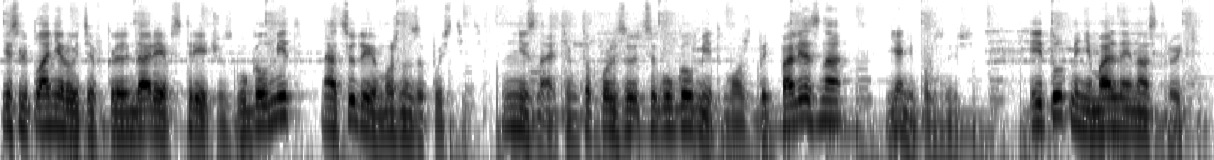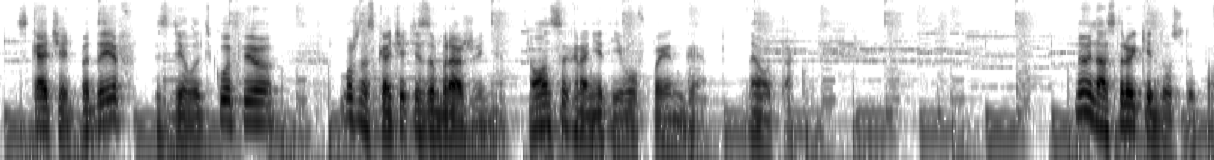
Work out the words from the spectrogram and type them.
Если планируете в календаре встречу с Google Meet, отсюда ее можно запустить. Не знаю, тем, кто пользуется Google Meet, может быть полезно, я не пользуюсь. И тут минимальные настройки. Скачать PDF, сделать копию, можно скачать изображение. Он сохранит его в PNG. Вот так вот. Ну и настройки доступа.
